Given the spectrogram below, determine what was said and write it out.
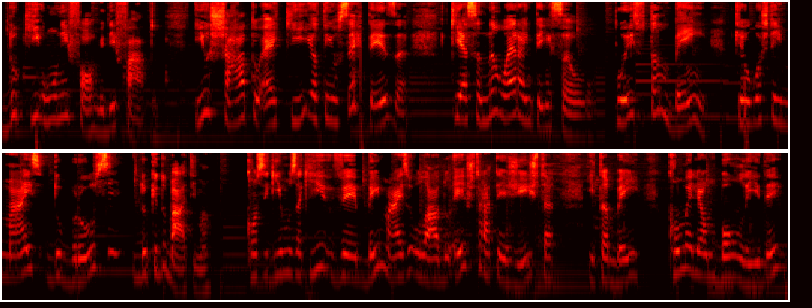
do que um uniforme de fato. E o chato é que eu tenho certeza que essa não era a intenção. Por isso também que eu gostei mais do Bruce do que do Batman conseguimos aqui ver bem mais o lado estrategista e também como ele é um bom líder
